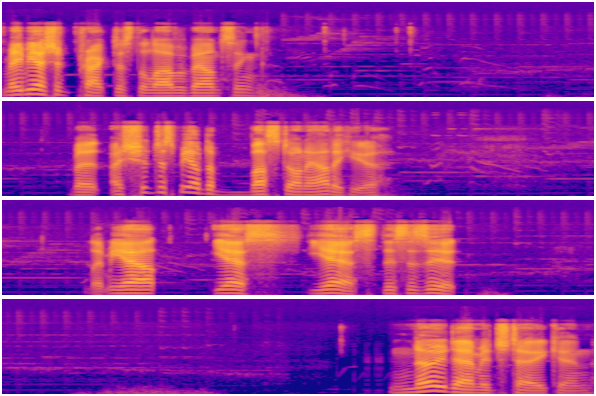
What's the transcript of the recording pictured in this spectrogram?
Maybe I should practice the lava bouncing. But I should just be able to bust on out of here. Let me out. Yes, yes, this is it. No damage taken.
